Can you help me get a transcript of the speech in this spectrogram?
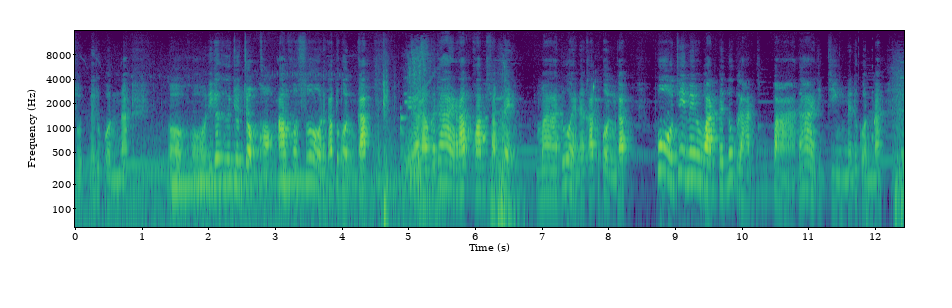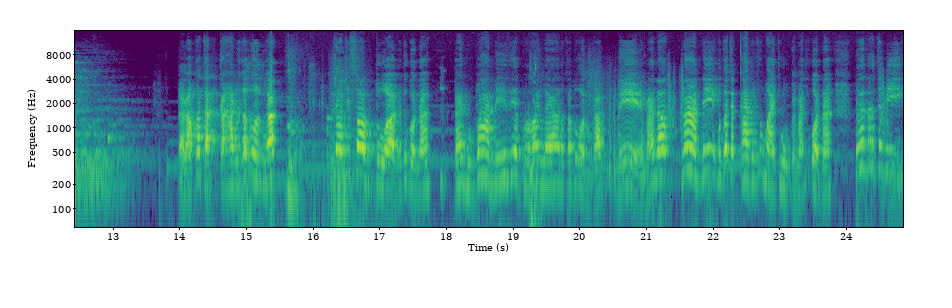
สุดนะทุกคนนะโอ้โหนี่ก็คือจุดจบของอัลฟาโซนะครับทุกคนครับเดี๋ยวเราก็ได้รับความสำเร็จ มาด้วยนะครับทุกคนครับ ผู้ที่ไม่มีวันเป็นลูกหลานของป่าได้จริง ๆ นะทุกคนนะแล้วเราก็จัดการนะครับทุกคนครับ เจ้าที่ซ่อนตัวนะทุกคนนะในหมู่บ้านนี้เรียบร้อยแล้วนะครับทุกคนครับนี่เห็นไหมแล้วหน้านี้มันก็จะกลายเป็นเครื่องหมายถูกเห็นไหมทุกคนนะเพราะฉะนั้นเราจะมีอีก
